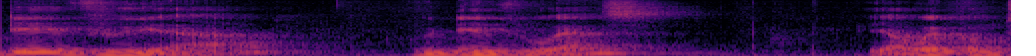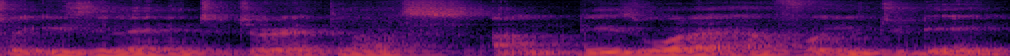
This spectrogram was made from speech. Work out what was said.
day, viewer. Good day, viewers. You are welcome to Easy Learning Tutorial class, and this is what I have for you today.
